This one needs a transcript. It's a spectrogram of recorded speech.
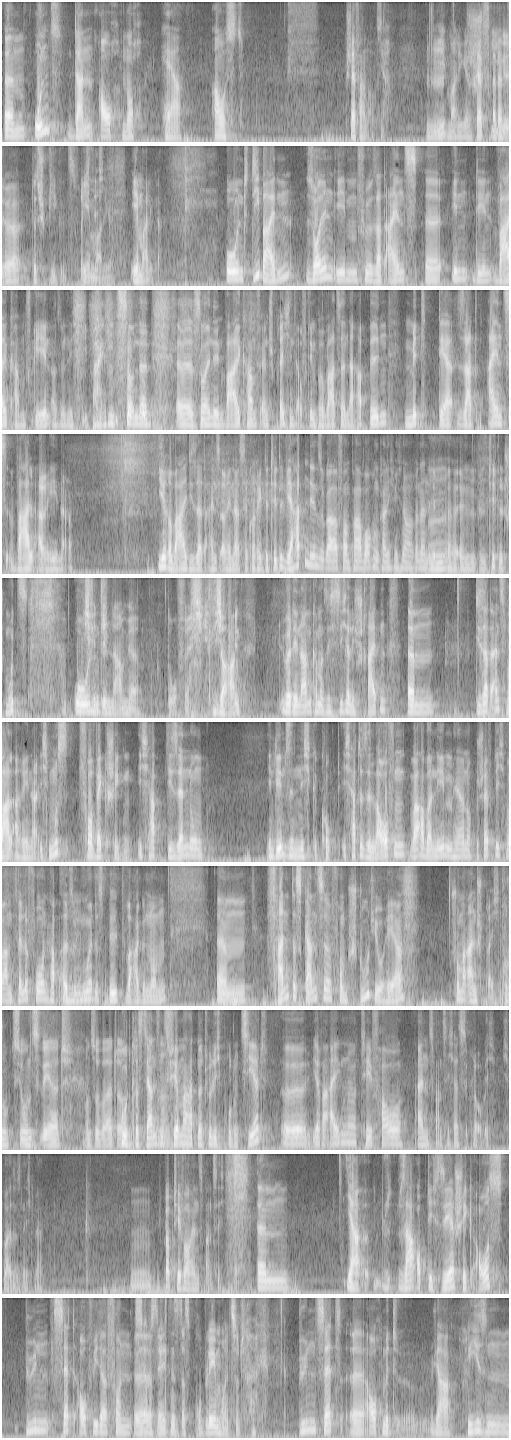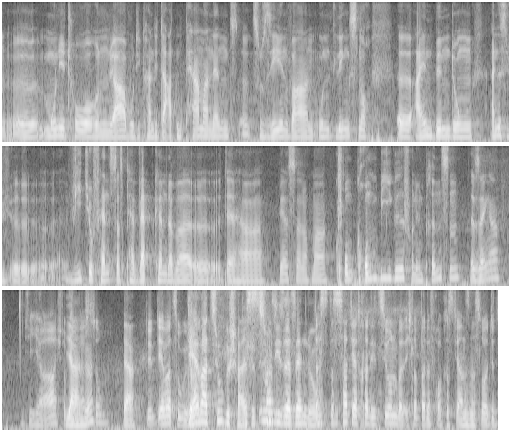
Ähm, und dann auch noch Herr Aust. Stefan Aust. Ja. Mhm. Ehemaliger Chefredakteur des Spiegels. richtig. Ehemaliger. ehemaliger. Und die beiden sollen eben für Sat1 äh, in den Wahlkampf gehen, also nicht die beiden, sondern äh, sollen den Wahlkampf entsprechend auf dem Privatsender abbilden mit der Sat1 Wahlarena. Ihre Wahl, die Sat1 Arena ist der korrekte Titel. Wir hatten den sogar vor ein paar Wochen, kann ich mich noch erinnern, im, Mhm. äh, im, im Titelschmutz. Und Ich finde den Namen ja doof, wenn ich ehrlich ja, bin. Über den Namen kann man sich sicherlich streiten. Ähm, die Sat1 Wahlarena, ich muss vorweg schicken, ich habe die Sendung in dem Sinn nicht geguckt. Ich hatte sie laufen, war aber nebenher noch beschäftigt, war am Telefon, habe also Mhm. nur das Bild wahrgenommen. Ähm, fand das Ganze vom Studio her schon mal ansprechend. Produktionswert und so weiter. Gut, Christiansens Ja. Firma hat natürlich produziert, äh, ihre eigene, TV21 heißt sie, glaube ich. Ich weiß es nicht mehr. Ich glaube TV21. Ähm, ja, sah optisch sehr schick aus. Bühnenset auch wieder von Das ist ja äh, seltenst das Problem heutzutage. Bühnenset, äh, auch mit äh, ja, riesen äh, Monitoren, ja, wo die Kandidaten permanent äh, zu sehen waren und links noch äh, Einbindung eines äh, Videofensters per Webcam, da war äh, der Herr, wie heißt er nochmal, Krumm, Krummbiegel von den Prinzen, der Sänger. Ja, ich glaube, Ja, der ne? erste. Ja. Der, der war zugeschaltet. Der war zugeschaltet zu so- dieser Sendung. Das, das hat ja Tradition, bei, ich glaube bei der Frau Christiansen, dass Leute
